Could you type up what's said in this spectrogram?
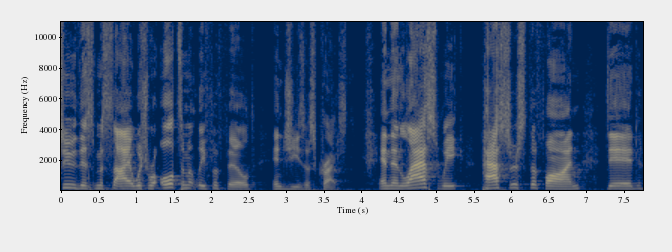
to this Messiah, which were ultimately fulfilled in Jesus Christ. And then last week, Pastor Stefan did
